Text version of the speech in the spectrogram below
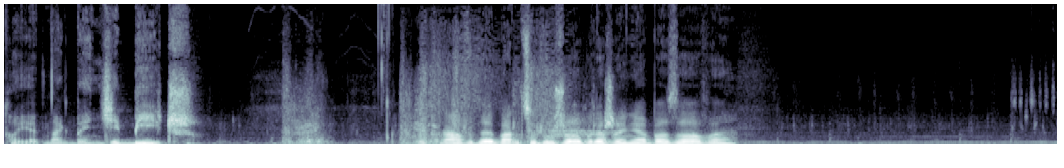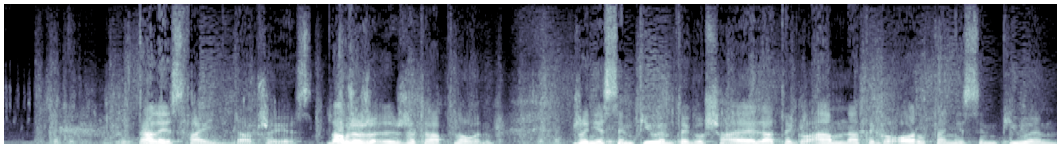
To jednak będzie beach. Naprawdę bardzo duże obrażenia bazowe. Ale jest fajnie, dobrze jest. Dobrze, że, że to apnąłem. Że nie sępiłem tego Shaela, tego Amna, tego Orta nie sępiłem.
